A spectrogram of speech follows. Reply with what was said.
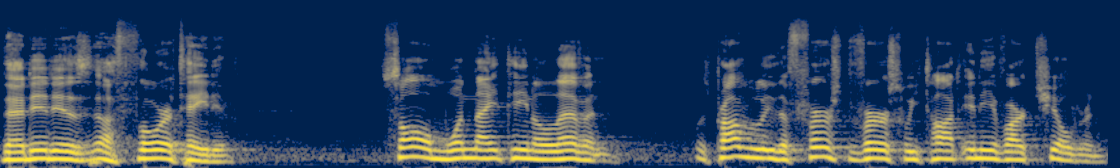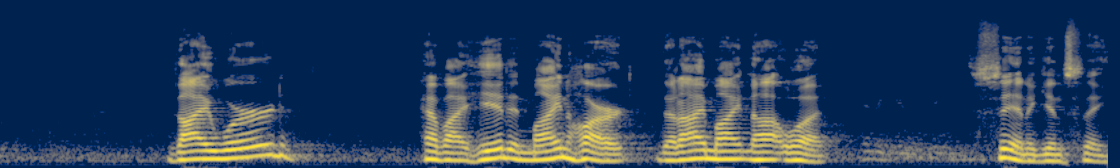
that it is authoritative. Psalm 119:11 was probably the first verse we taught any of our children. Thy word have I hid in mine heart that I might not what? Sin against thee.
